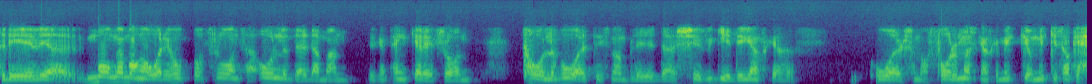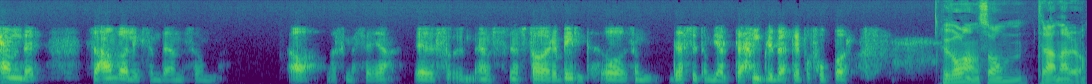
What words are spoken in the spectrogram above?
Så det är vi har många, många år ihop och från så här ålder där man, du kan tänka dig från 12 år tills man blir där 20, det är ganska år som har formats ganska mycket och mycket saker händer. Så han var liksom den som, ja, vad ska man säga, eh, ens, ens förebild och som dessutom hjälpte en bli bättre på fotboll. Hur var han som tränare då?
